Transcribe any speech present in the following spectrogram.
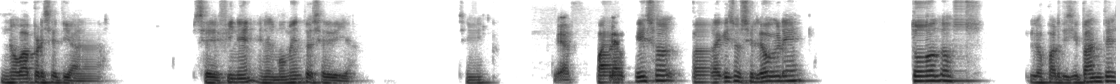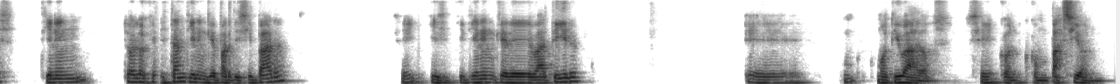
no va preseteada. se define en el momento de ese día. ¿sí? Para, que eso, para que eso se logre, todos los participantes tienen, todos los que están tienen que participar y, tienen que debatir eh, motivados, ¿sí? con, con pasión.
